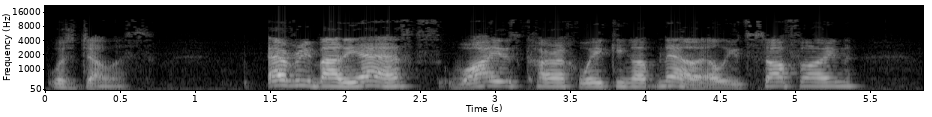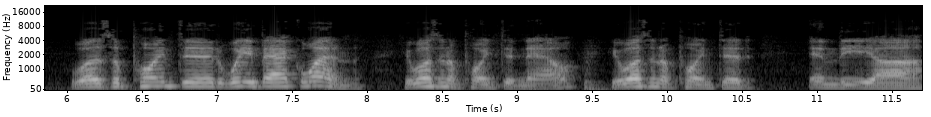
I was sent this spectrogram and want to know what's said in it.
was jealous. Everybody asks, why is Karach waking up now? Safine was appointed way back when. He wasn't appointed now. He wasn't appointed in the uh,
